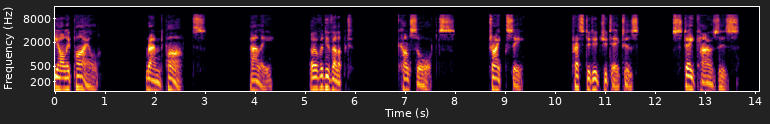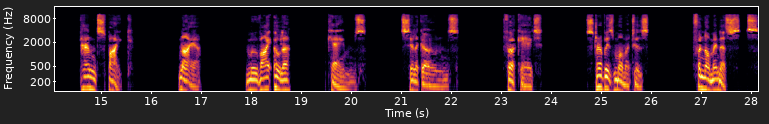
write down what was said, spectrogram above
Eolipile. Ramparts. Alley. Overdeveloped. Consorts. Trixie. Prestidigitators. Steakhouses. Handspike. Naya. Moviola. Cames. Silicones. Furcate. Strabismometers. Phenomenologists.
